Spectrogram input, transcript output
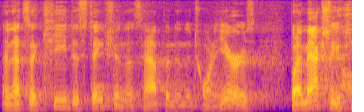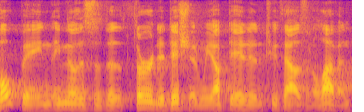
And that's a key distinction that's happened in the 20 years. But I'm actually hoping, even though this is the third edition, we updated in 2011,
